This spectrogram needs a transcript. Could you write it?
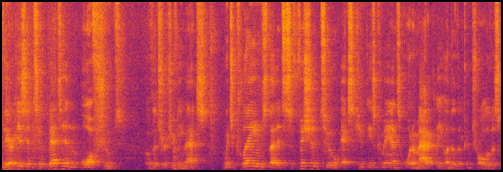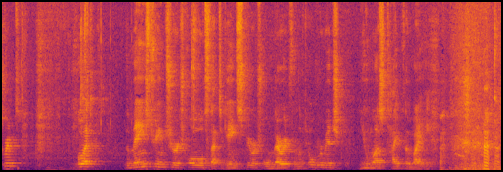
there is a Tibetan offshoot of the Church of Emacs which claims that it's sufficient to execute these commands automatically under the control of a script, but the mainstream church holds that to gain spiritual merit from the pilgrimage, you must type them by hand.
